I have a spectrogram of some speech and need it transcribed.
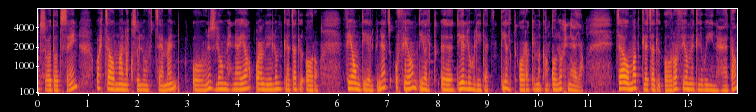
99 وحتى هما نقصوا لهم في الثمن ونزلوهم هنايا وعملوا لهم 3 الأورو. فيهم ديال البنات وفيهم ديال ديال الوليدات ديال الذكورة كما كنقولوا حنايا حتى هما ب 3 الاورو فيهم هاد اللوين هذا.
